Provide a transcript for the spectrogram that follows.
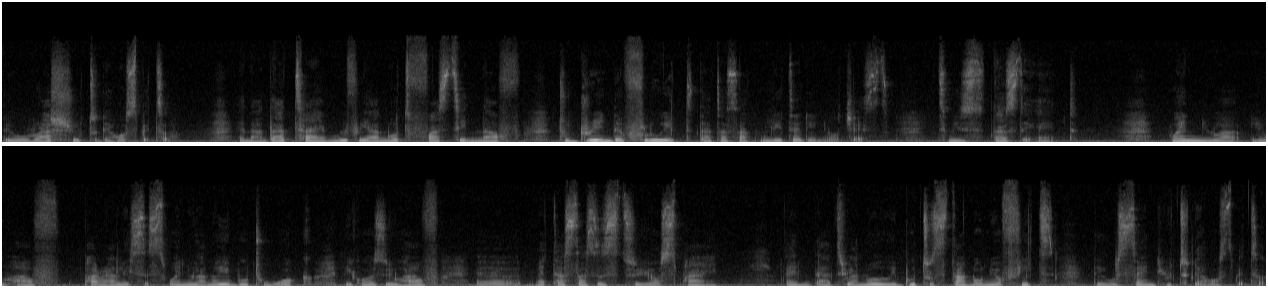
they will rush you to the hospital. And at that time, if you are not fast enough to drain the fluid that has accumulated in your chest, it means that's the end. When you are you have paralysis, when you are not able to walk because you have uh, metastasis to your spine, and that you are not able to stand on your feet, they will send you to the hospital.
